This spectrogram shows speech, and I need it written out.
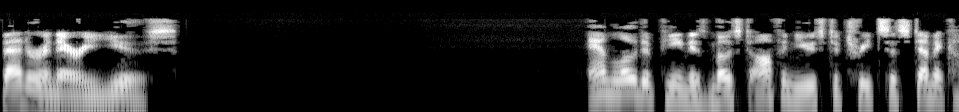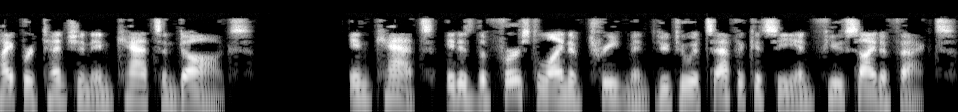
Veterinary use Amlodipine is most often used to treat systemic hypertension in cats and dogs. In cats, it is the first line of treatment due to its efficacy and few side effects.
